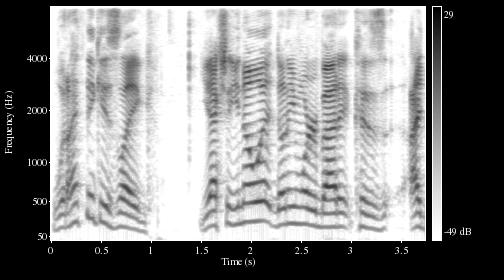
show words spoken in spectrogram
what I think is like, you actually, you know what? Don't even worry about it because I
